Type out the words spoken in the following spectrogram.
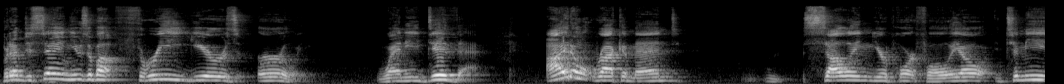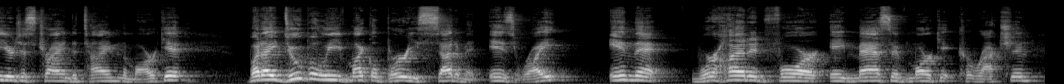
But I'm just saying he was about 3 years early when he did that. I don't recommend selling your portfolio. To me, you're just trying to time the market. But I do believe Michael Burry's sentiment is right in that we're headed for a massive market correction.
